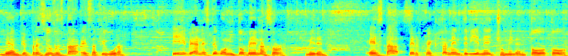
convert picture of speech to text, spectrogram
vean qué preciosa está esa figura. Y vean este bonito Venusaur. Miren, Está perfectamente bien hecho, miren, todo, todo.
